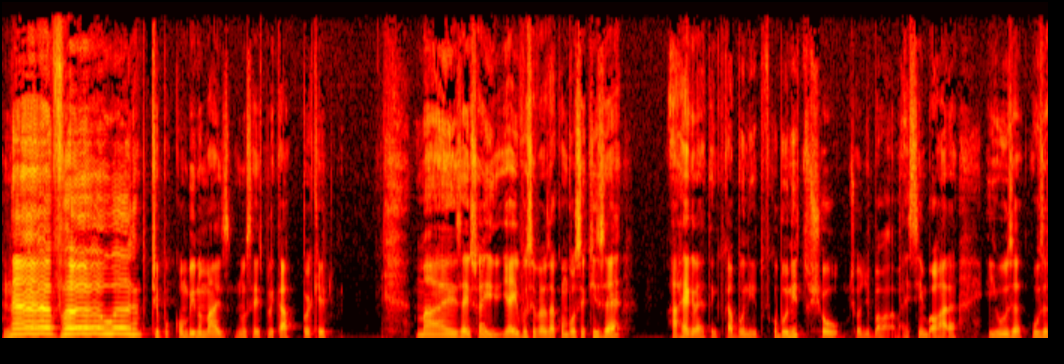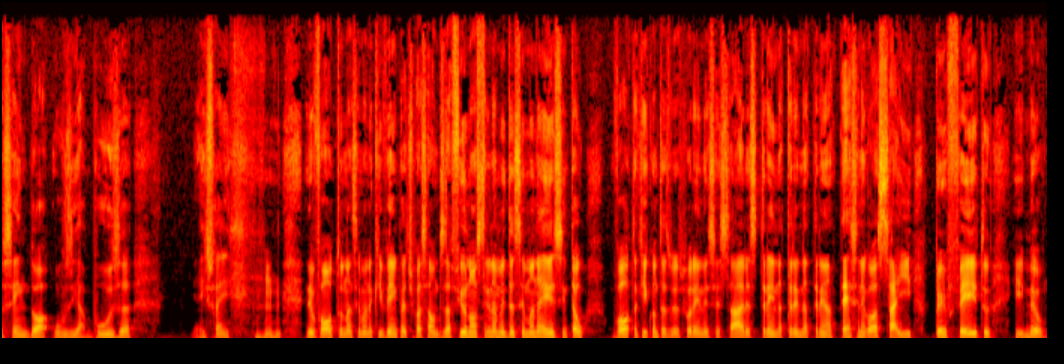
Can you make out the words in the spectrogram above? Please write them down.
Never would. Tipo, combino mais. Não sei explicar por quê. Mas é isso aí. E aí você vai usar como você quiser. A regra é, tem que ficar bonito. Ficou bonito? Show. Show de bola. Vai-se embora e usa, usa sem dó, use e abusa. É isso aí. Eu volto na semana que vem para te passar um desafio. Nosso treinamento da semana é esse. Então, volta aqui quantas vezes forem necessárias. Treina, treina, treina até esse negócio sair perfeito. E, meu,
